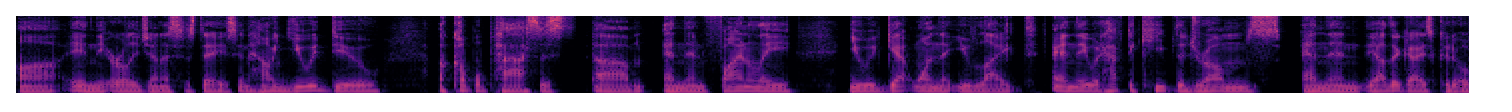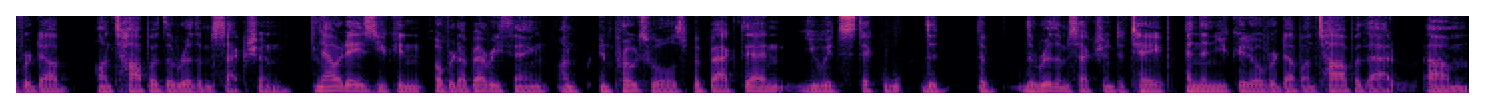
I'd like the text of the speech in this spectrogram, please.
uh, in the early Genesis days and how you would do a couple passes um, and then finally you would get one that you liked and they would have to keep the drums and then the other guys could overdub on top of the rhythm section nowadays you can overdub everything on in pro tools but back then you would stick the the the rhythm section to tape, and then you could overdub on top of that. Um,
